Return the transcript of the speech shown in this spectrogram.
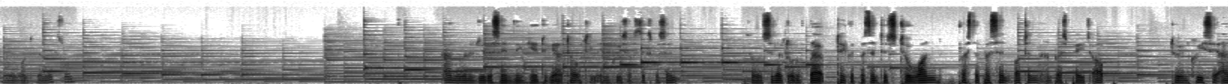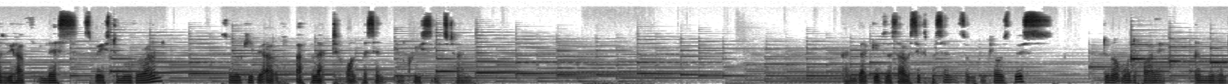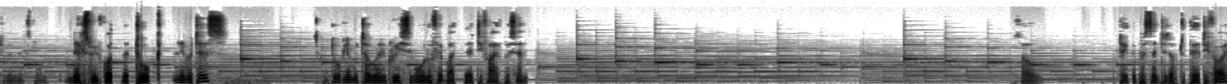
Move on to the next one. And we're going to do the same thing here to get a total increase of 6% so we'll select all of that take the percentage to 1 press the percent button and press page up to increase it as we have less space to move around. So we'll keep it at a flat 1% increase each time and that gives us our 6% so we can close this. Do not modify and move on to the next one. Next we've got the torque limiters. Torque limiter we're increasing all of it by 35% so take the percentage up to 35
